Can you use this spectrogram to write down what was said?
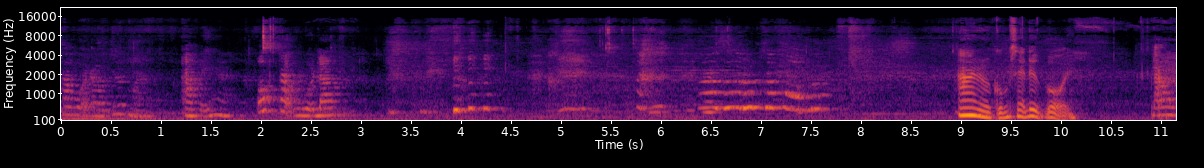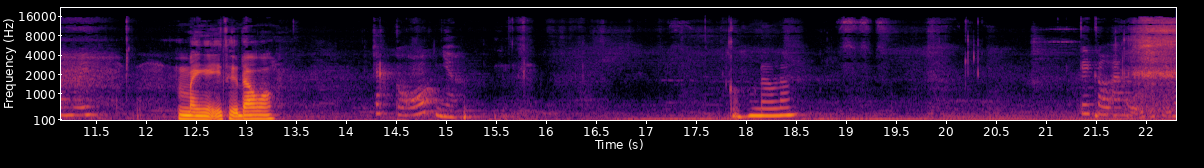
tao gọi đầu trước mà à vậy hả ốt tặng buổi đâu ai rồi cũng sẽ được gọi. Đau mới Mày nghĩ thử đau không? chắc có nhỉ cũng không đau lắm. Cái câu ăn ủi của chị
